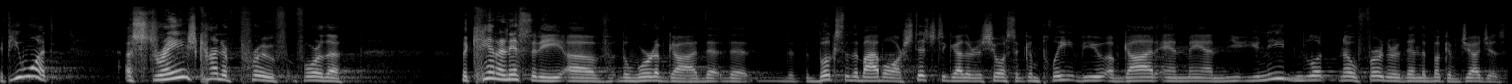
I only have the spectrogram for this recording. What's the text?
If you want a strange kind of proof for the, the canonicity of the Word of God, that, that, that the books of the Bible are stitched together to show us a complete view of God and man, you, you need look no further than the book of Judges.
